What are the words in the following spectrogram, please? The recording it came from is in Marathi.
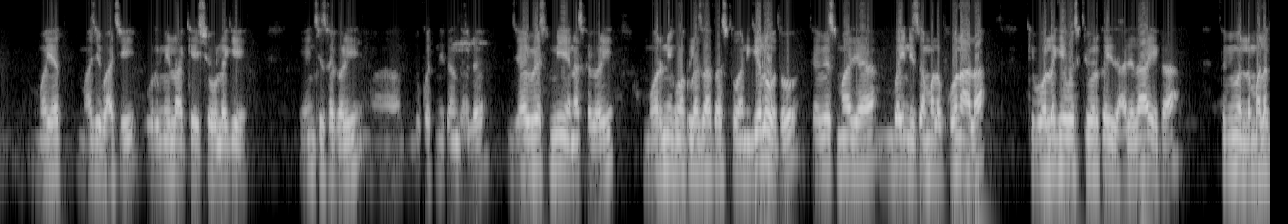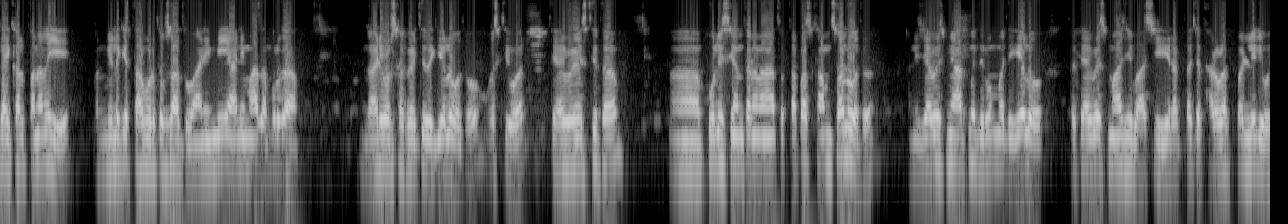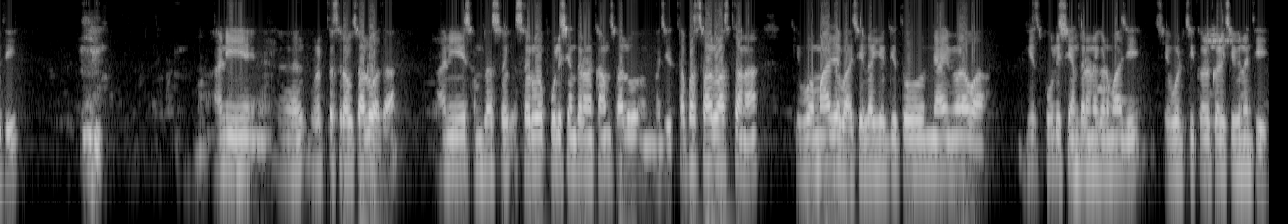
मयत माझी भाची उर्मिला केशव लगे यांची सकाळी दुखत निधन झालं. ज्यावेळेस मी आहे ना सकाळी मॉर्निंग वॉकला जात असतो आणि गेलो होतो त्यावेळेस माझ्या बहिणीचा मला फोन आला की बुवा लगे वस्तीवर काही झालेलं आहे का? तुम्ही म्हणलं मला काही कल्पना नाही पण मी लगेच ताबडतोब जातो. आणि मी आणि माझा मुलगा गाडीवर सकाळी तिथं गेलो होतो वस्तीवर. त्यावेळेस तिथं पोलीस यंत्रणाचं तपास काम चालू होतं. आणि ज्यावेळेस मी आतमध्ये रूममध्ये गेलो तर त्यावेळेस माझी भाषी रक्ताच्या थारोळ्यात पडलेली होती. आणि रक्तस्राव चालू होता. आणि समजा स- सर्व पोलीस यंत्रणा काम चालू म्हणजे तपास चालू असताना की बुवा माझ्या भाषेला योग्य तो न्याय मिळावा हीच पोलीस यंत्रणाकडे माझी शेवटची कळकळीची विनंती.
